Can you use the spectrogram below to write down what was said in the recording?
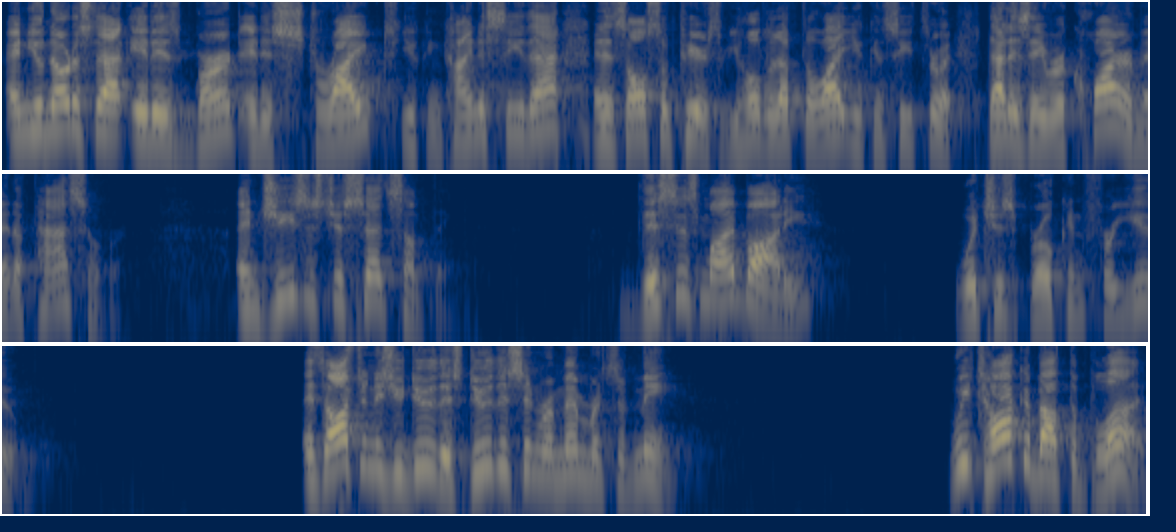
And you'll notice that it is burnt, it is striped. You can kind of see that. And it's also pierced. If you hold it up to light, you can see through it. That is a requirement of Passover. And Jesus just said something This is my body, which is broken for you. As often as you do this, do this in remembrance of me. We talk about the blood,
